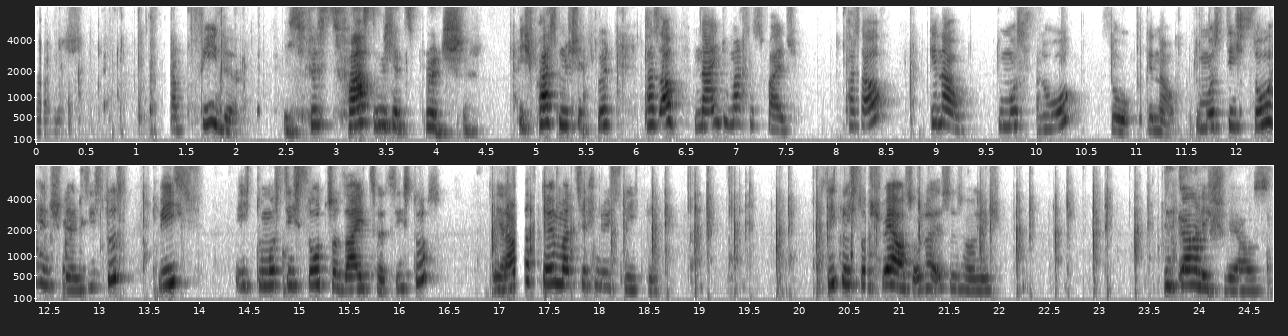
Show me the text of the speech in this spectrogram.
gar nicht. Hab viele. Ich faste mich jetzt Bridge. Ich fasse mich jetzt mit. Pass auf. Nein, du machst es falsch. Pass auf. Genau. Du musst so, So, genau. Du musst dich so hinstellen. Siehst du es? Wie ich, ich. Du musst dich so zur Seite. Siehst du es? Ja. dann musst du immer zwischendurch sneaken. Sieht nicht so schwer aus, oder ist es auch nicht? Sieht gar nicht schwer aus.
